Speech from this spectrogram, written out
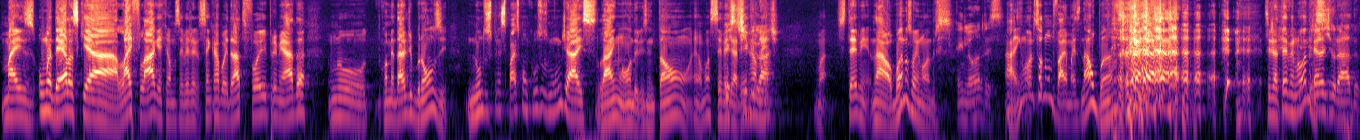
mas uma delas, que é a Life Lager, que é uma cerveja sem carboidrato, foi premiada no, com a medalha de bronze num dos principais concursos mundiais lá em Londres. Então, é uma cervejaria estive lá. realmente... Uma, esteve na Albanos ou em Londres? Em Londres. Ah, em Londres todo mundo vai, mas na Albanos... Você já teve em Londres? Eu era jurado.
